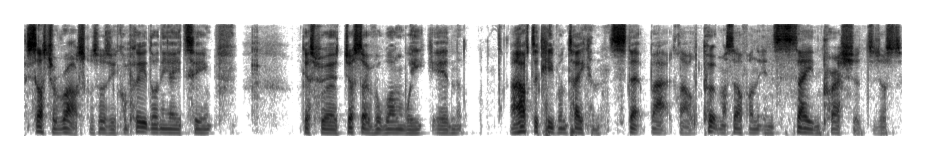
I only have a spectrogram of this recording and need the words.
such a rush because obviously completed on the 18th. I Guess we're just over one week in. I have to keep on taking step back. Like, put myself on insane pressure to just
